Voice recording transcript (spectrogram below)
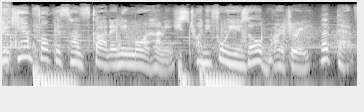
You can't focus on Scott anymore, honey. He's 24 years old, Marjorie. Let that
